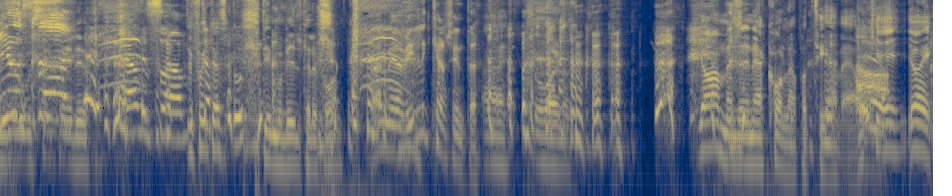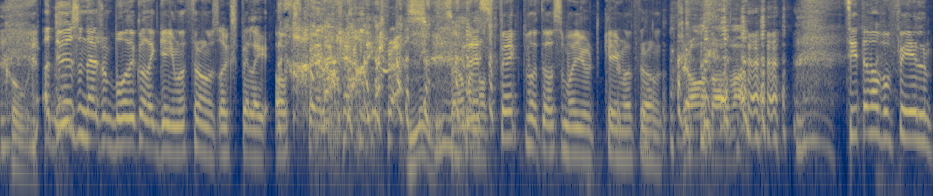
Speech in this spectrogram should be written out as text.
You säger du. Ensam! Du får inte ens upp din mobiltelefon. Nej, men jag vill kanske inte. Nej, så var det nog. Jag använder den när jag kollar på tv. Okej, jag är cool. Ja, du är sån där som både kollar Game of Thrones och spelar, och spelar Candy Crush. Ni, så har man något- Respekt mot oss som har gjort Game of Thrones. Bra Dava. Tittar man på film,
